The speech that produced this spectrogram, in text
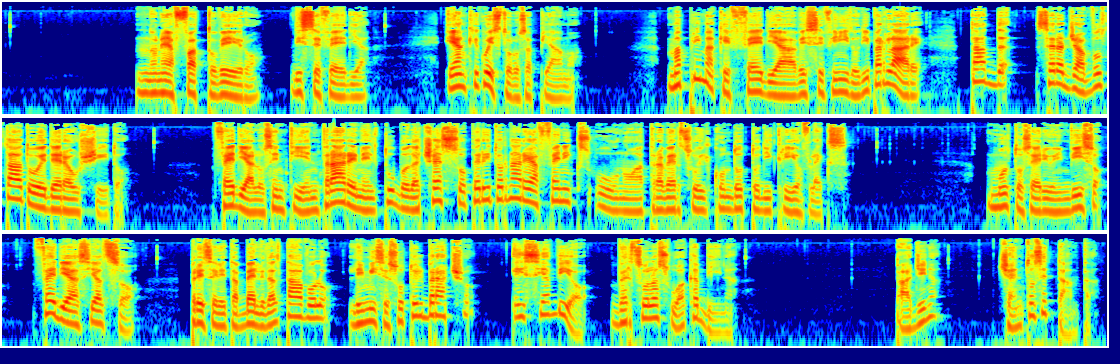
Non è affatto vero, disse Fedia, e anche questo lo sappiamo. Ma prima che Fedia avesse finito di parlare, Tad s'era già voltato ed era uscito. Fedia lo sentì entrare nel tubo d'accesso per ritornare a Phoenix 1 attraverso il condotto di Crioflex. Molto serio in viso, Fedia si alzò, prese le tabelle dal tavolo, le mise sotto il braccio e si avviò verso la sua cabina. Pagina 170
